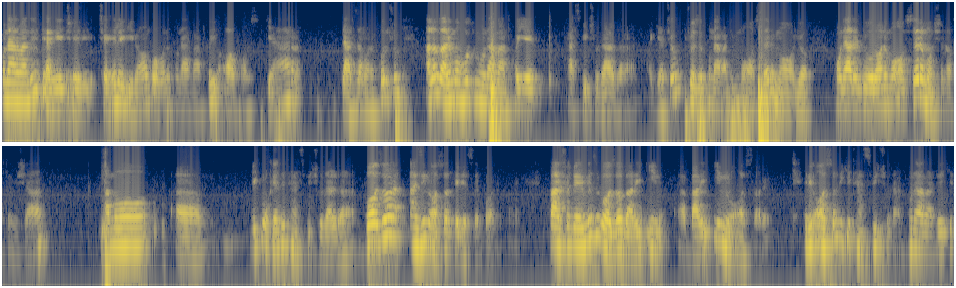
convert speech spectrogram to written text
هنرمندای دهه چهل ایران با عنوان هنرمندهای آغازگر در زمان خودشون الان برای ما حکم هنرمندهای تصویر شده رو دارن. اگرچه جزء هنرمندی معاصر ما یا هنر دوران معاصر ما شناخته میشن اما یک موقعیت تصویر شده رو دارن. بازار از این آثار خیلی استفاده فرش قرمز بازار برای این برای این نوع آثاره. یعنی آثاری که تصویر شدن هنرمندایی که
